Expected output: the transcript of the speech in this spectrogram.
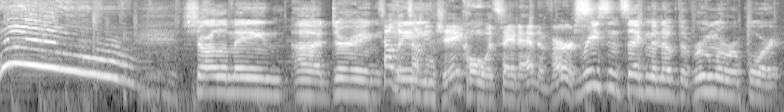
Charlemagne uh, during Sounds like something J. Cole would say to end a verse. recent segment of the rumor report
